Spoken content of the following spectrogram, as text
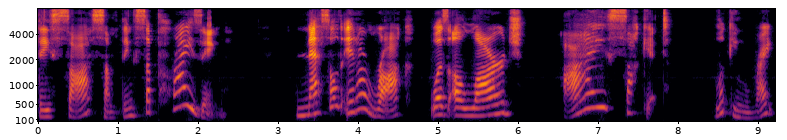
they saw something surprising. Nestled in a rock was a large eye socket looking right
